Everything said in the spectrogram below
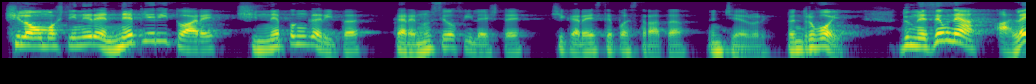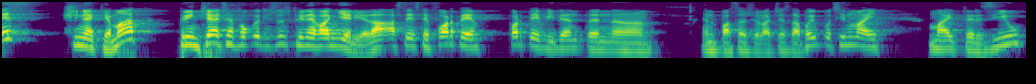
și la o moștenire nepieritoare și nepângărită, care nu se ofilește și care este păstrată în ceruri pentru voi. Dumnezeu ne-a ales și ne-a chemat prin ceea ce a făcut Isus prin Evanghelie. Da? Asta este foarte, foarte evident în, în pasajul acesta. Apoi, puțin mai, mai târziu,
